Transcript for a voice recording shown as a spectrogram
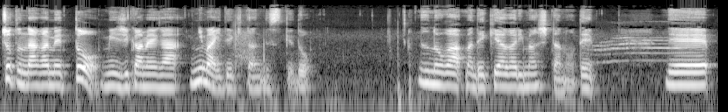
ちょっと長めと短めが2枚できたんですけど、布がま出来上がりましたので、で、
